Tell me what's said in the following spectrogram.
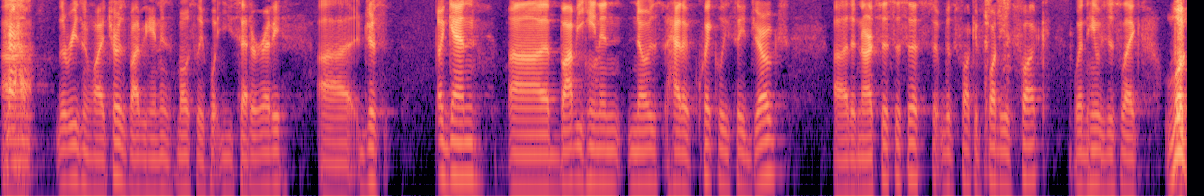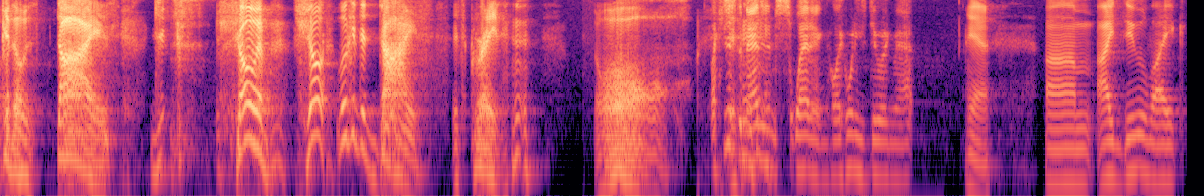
Um, the reason why I chose Bobby Heenan is mostly what you said already. Uh, just again, uh, Bobby Heenan knows how to quickly say jokes. Uh, the narcissist was fucking funny as fuck when he was just like, "Look at those dies, show him, show, look at the dies. It's great." oh, I can just imagine him sweating like when he's doing that. Yeah. Um, I do like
